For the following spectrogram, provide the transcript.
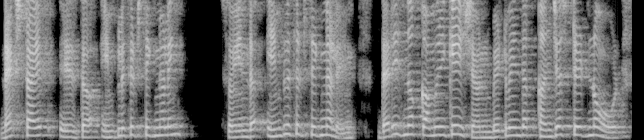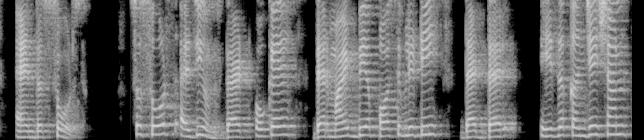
next type is the implicit signaling. So in the implicit signaling, there is no communication between the congested node and the source. so source assumes that okay there might be a possibility that there is a congestion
